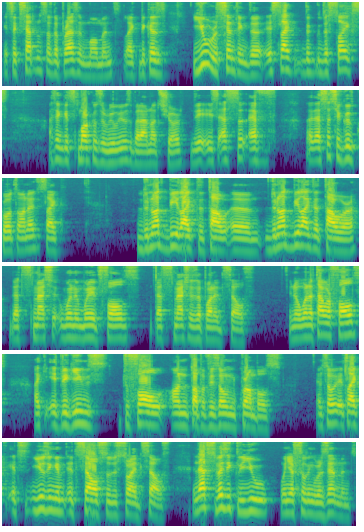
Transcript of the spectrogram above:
it's acceptance of the present moment. Like because you resenting the, it's like the the Stoics. I think it's Marcus Aurelius, but I'm not sure. It's as, have, that's such a good quote on it. It's like do not be like the tower. Um, do not be like the tower that smashes when when it falls. That smashes upon itself. You know, when a tower falls, like it begins to fall on top of its own crumbles, and so it's like it's using itself to destroy itself. And that's basically you when you're feeling resentment.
